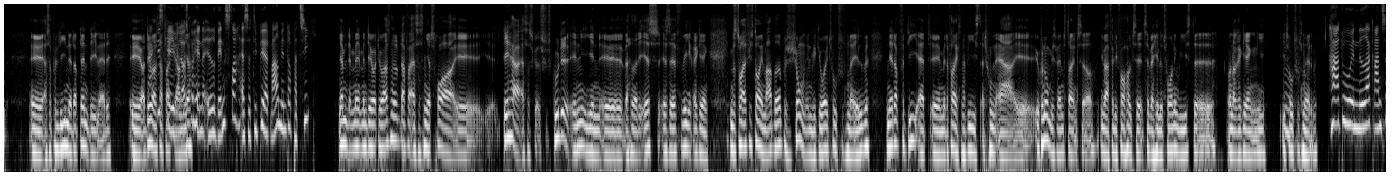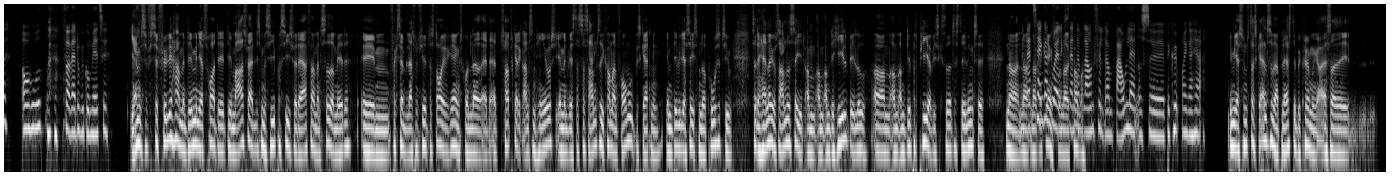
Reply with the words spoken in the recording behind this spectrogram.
øh, altså på lige netop den del af det. Øh, og det var også derfor, kan I vel også gå hen og æde Venstre? Altså de bliver et meget mindre parti. Jamen, det, men, men det, er jo, det er jo også noget, derfor, altså sådan, jeg tror, øh, det her, altså skulle det ende i en, øh, hvad hedder det, SSFV-regering, så tror jeg, at vi står i en meget bedre position, end vi gjorde i 2011, netop fordi, at øh, Mette Frederiksen har vist, at hun er øh, økonomisk venstreorienteret, i hvert fald i forhold til, til hvad Helle Thorning viste øh, under regeringen i, i mm. 2011. Har du en nedre grænse overhovedet for, hvad du vil gå med til? Jamen, selvfølgelig har man det, men jeg tror, det, det er meget svært ligesom at sige præcis, hvad det er, før man sidder med det. Øhm, for eksempel, lad os sige, at der står i regeringsgrundlaget, at, at topskattegrænsen hæves. Jamen, hvis der så samtidig kommer en formuebeskatning, jamen det vil jeg se som noget positivt. Så det handler jo samlet set om, om, om det hele billede, og om, om, om det papir, vi skal sidde og tage stilling til, når, men når, hvad når tænker du, Alexander Blauenfeldt, om baglandets øh, bekymringer her? Jamen, jeg synes, der skal altid være plads til bekymringer. Altså,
